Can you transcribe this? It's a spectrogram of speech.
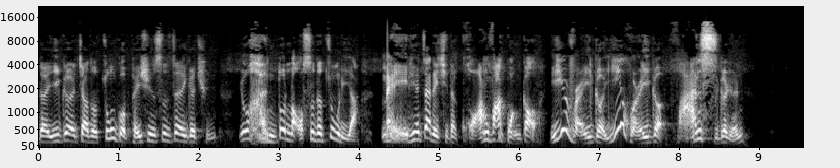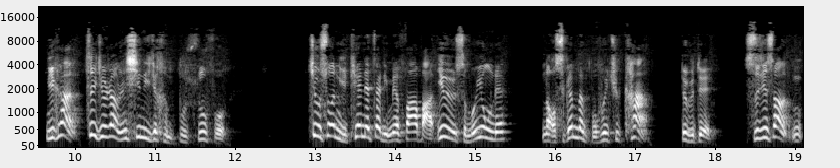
的一个叫做中国培训师这一个群，有很多老师的助理啊，每天在那起的狂发广告，一会儿一个，一会儿一个，烦死个人。你看，这就让人心里就很不舒服。就说你天天在里面发吧，又有什么用呢？老师根本不会去看，对不对？实际上，嗯。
